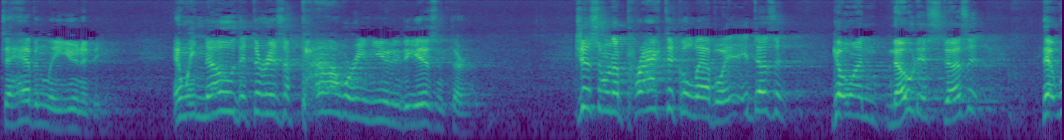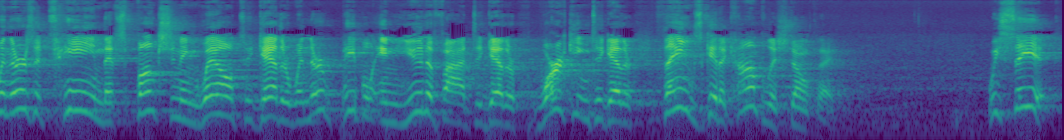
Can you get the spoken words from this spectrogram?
to heavenly unity. And we know that there is a power in unity, isn't there? Just on a practical level, it doesn't go unnoticed, does it? That when there's a team that's functioning well together, when there are people in unified together, working together, things get accomplished, don't they? We see it.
